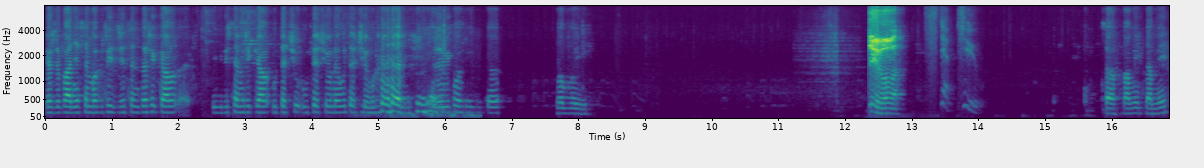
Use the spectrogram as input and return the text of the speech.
Každopádně jsem mohl říct, že jsem to říkal, i když jsem říkal uteču, uteču, neuteču. Takže bych mohl říct to obojí. Ty vole. Step two. Co, mám jít na mid?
